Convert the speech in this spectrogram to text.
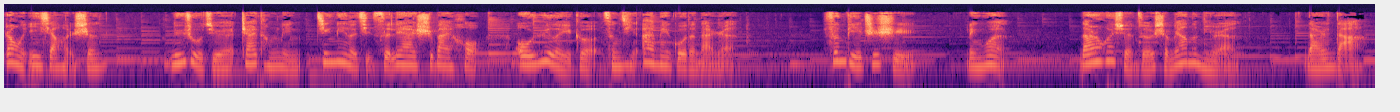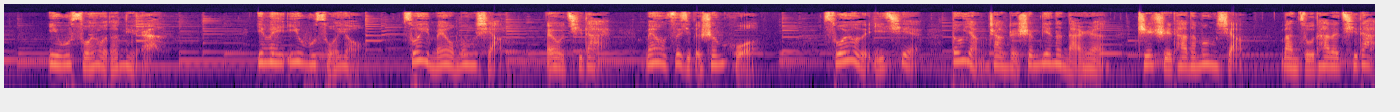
让我印象很深。女主角斋藤绫经历了几次恋爱失败后，偶遇了一个曾经暧昧过的男人。分别之时，绫问：“男人会选择什么样的女人？”男人答：“一无所有的女人。”因为一无所有，所以没有梦想，没有期待，没有自己的生活，所有的一切都仰仗着身边的男人支持他的梦想，满足他的期待。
